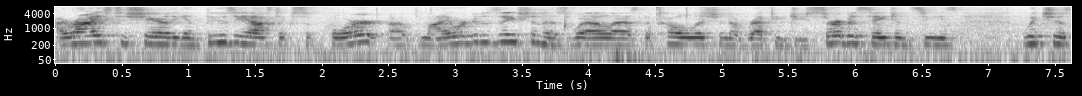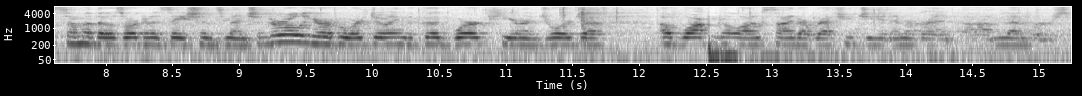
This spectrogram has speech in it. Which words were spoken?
I rise to share the enthusiastic support of my organization as well as the Coalition of Refugee Service Agencies, which is some of those organizations mentioned earlier who are doing the good work here in Georgia of walking alongside our refugee and immigrant uh, members.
